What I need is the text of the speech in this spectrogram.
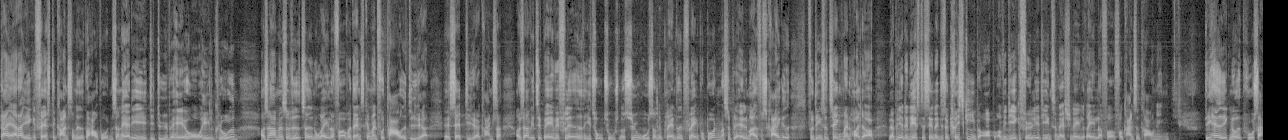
der er der ikke faste grænser nede på havbunden. Sådan er det i de dybe have over hele kloden. Og så har man så vedtaget nogle regler for, hvordan skal man få draget de her, øh, sat de her grænser. Og så er vi tilbage ved flaget i 2007. Russerne plantede et flag på bunden, og så blev alle meget forskrækket, fordi så tænkte man, hold da op, hvad bliver det næste? Sender de så krigsskibe op, og vil de ikke følge de internationale regler for, for grænsedragningen? Det havde ikke noget på sig.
